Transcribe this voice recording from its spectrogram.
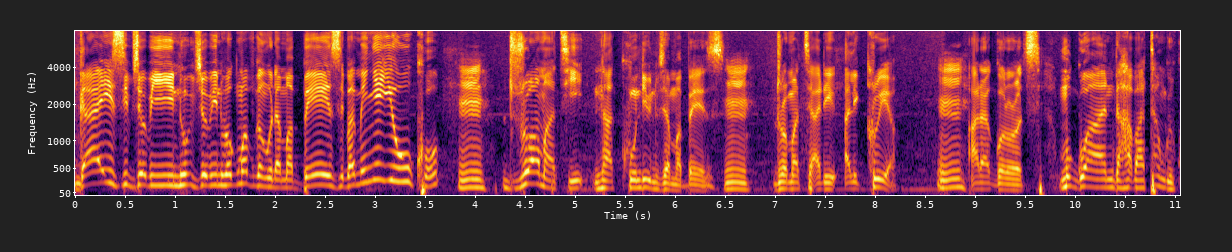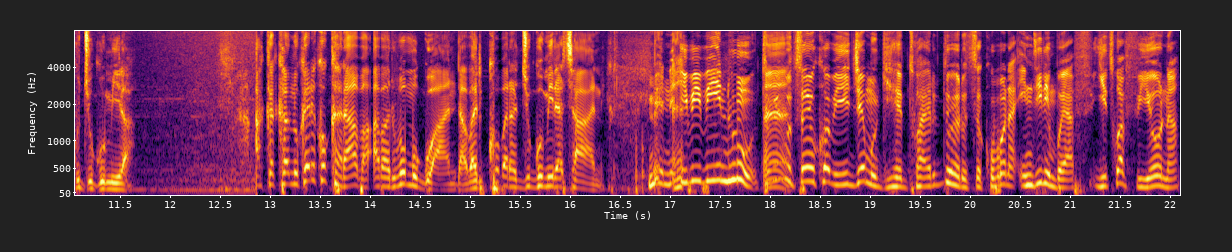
guys ivyo bintu ivyo bintu baguma bavuga ngo ni amabeze bamenye yuko Mm. Dramati ntakunda ibintu vy'amabeze Mm. Dramati ari ari clear Mm. Aragororotse. Mu Rwanda haba hatanguye kujugumira. Aka kantu kariko karaba abantu bo mu Rwanda bariko barajugumira cyane. Men, ibi bintu tubibutse yuko bije mu gihe twari duherutse kubona indirimbo yitwa Fiona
